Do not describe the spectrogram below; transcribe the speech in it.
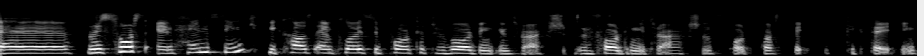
uh, resource enhancing because employees reported rewarding rewarding interactions for perspective taking.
